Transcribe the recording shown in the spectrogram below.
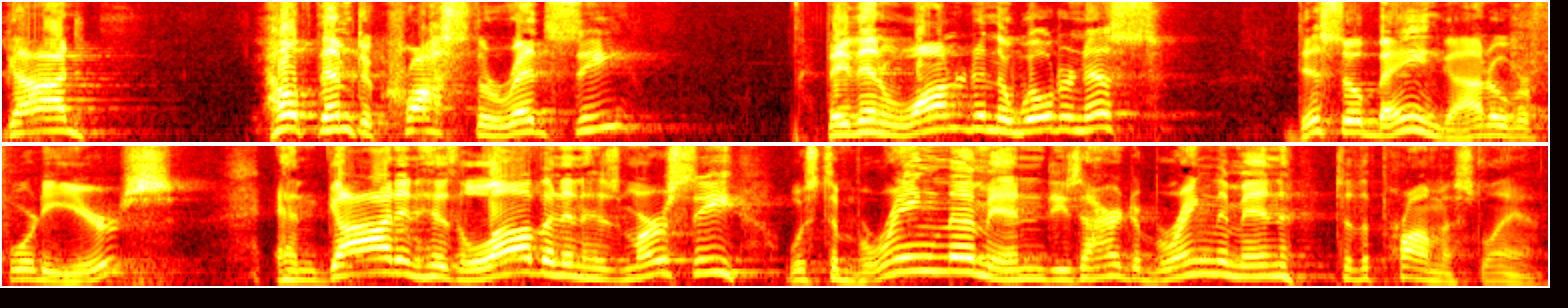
God helped them to cross the Red Sea. They then wandered in the wilderness, disobeying God over 40 years. And God, in His love and in His mercy, was to bring them in, desired to bring them in to the promised land.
